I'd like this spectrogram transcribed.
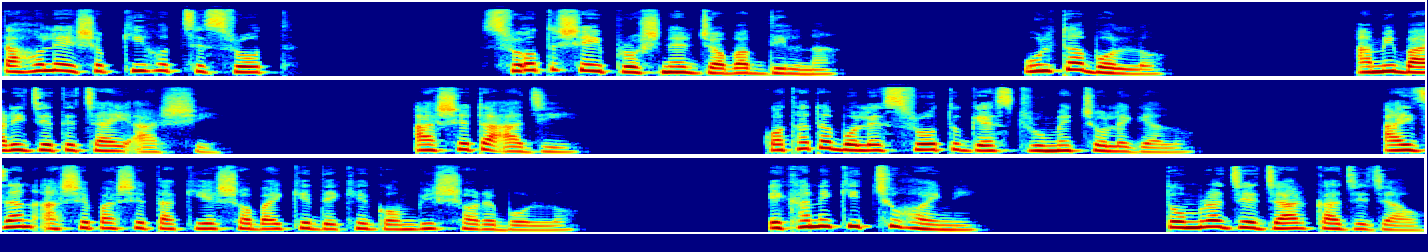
তাহলে এসব কি হচ্ছে স্রোত? স্রোত সেই প্রশ্নের জবাব দিল না। উল্টা বলল আমি বাড়ি যেতে চাই আরশি। আর সেটা আজই। কথাটা বলে স্রোত গেস্ট রুমে চলে গেল। আইজান আশেপাশে তাকিয়ে সবাইকে দেখে গম্ভীর স্বরে বলল, এখানে কিচ্ছু হয়নি। তোমরা যে যার কাজে যাও।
